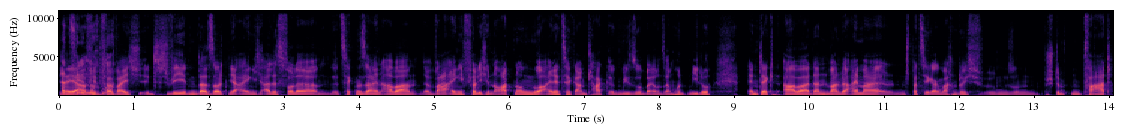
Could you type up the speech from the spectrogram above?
Naja, auf jeden noch Fall mal. war ich in Schweden. Da sollten ja eigentlich alles voller Zecken sein, aber war eigentlich völlig in Ordnung. Nur eine Zecke am Tag irgendwie so bei unserem Hund Milo entdeckt. Aber dann waren wir einmal einen Spaziergang machen durch so einen bestimmten Pfad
